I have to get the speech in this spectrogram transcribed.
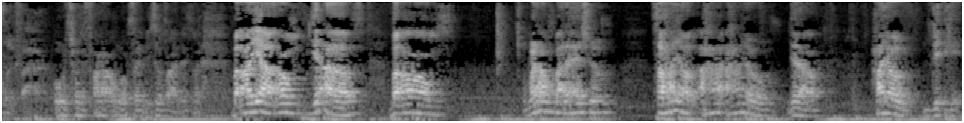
25. Oh, 25. Oh, I'm saying 25 next one. But uh, yeah, um, yeah. But um, what I was about to ask you. So how y'all, how, how y'all, you know, how y'all get here?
